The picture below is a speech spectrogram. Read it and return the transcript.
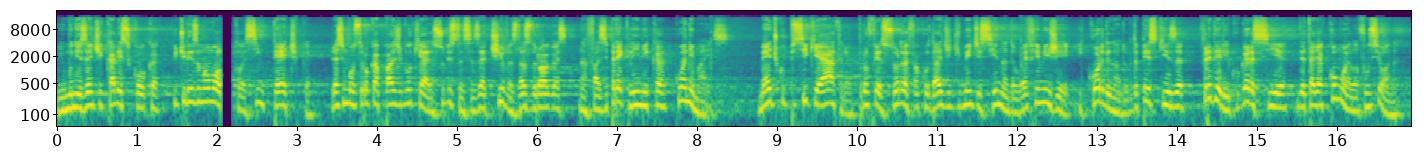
O imunizante Cariscoca, que utiliza uma molécula sintética, já se mostrou capaz de bloquear as substâncias ativas das drogas na fase pré-clínica com animais. Médico psiquiatra, professor da Faculdade de Medicina da UFMG e coordenador da pesquisa, Frederico Garcia, detalha como ela funciona.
